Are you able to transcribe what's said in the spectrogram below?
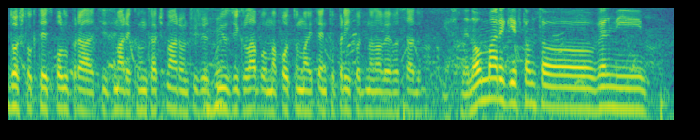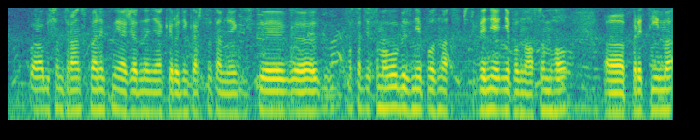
došlo k tej spolupráci s Marekom Kačmárom, čiže mm-hmm. s mhm. Music Labom a potom aj tento príchod na Nového sadu. Jasné, no Marek je v tomto veľmi povedal by som transparentný a žiadne nejaké rodinkárstvo tam neexistuje. E, v podstate som ho vôbec nepoznal, respektíve ne, nepoznal som ho e, predtým. E,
